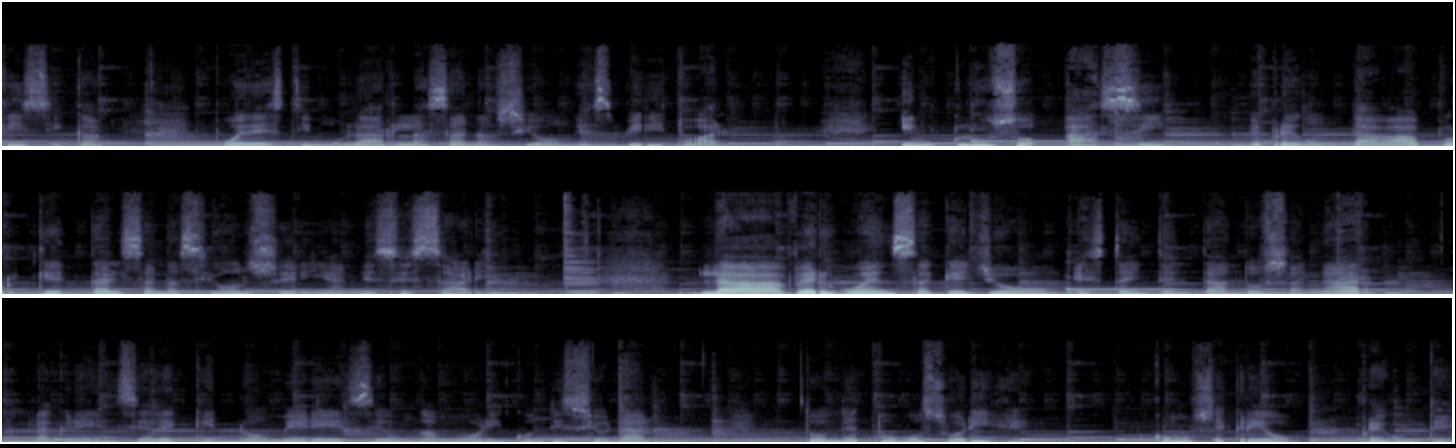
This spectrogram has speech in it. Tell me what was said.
física puede estimular la sanación espiritual. Incluso así me preguntaba por qué tal sanación sería necesaria. La vergüenza que John está intentando sanar, la creencia de que no merece un amor incondicional. ¿Dónde tuvo su origen? ¿Cómo se creó? Pregunté.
